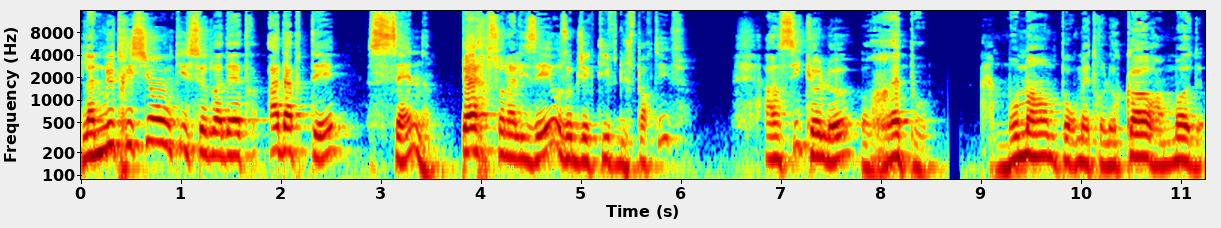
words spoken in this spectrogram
La nutrition qui se doit d'être adaptée, saine, personnalisée aux objectifs du sportif, ainsi que le repos, un moment pour mettre le corps en mode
